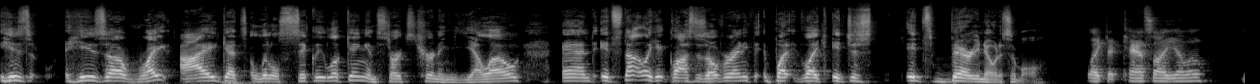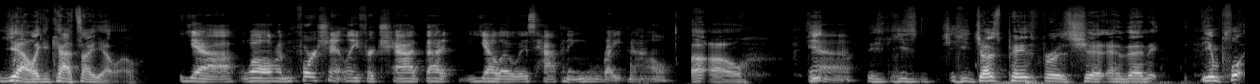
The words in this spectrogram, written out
his his uh, right eye gets a little sickly looking and starts turning yellow, and it's not like it glosses over anything, but like it just it's very noticeable. Like a cat's eye yellow? Yeah, like a cat's eye yellow. Yeah, well, unfortunately for Chad, that yellow is happening right now. Uh oh. He- Yeah. He's he just pays for his shit, and then the employee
